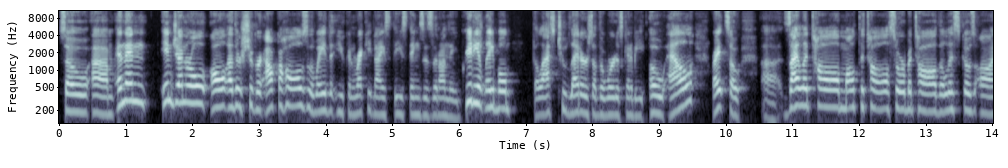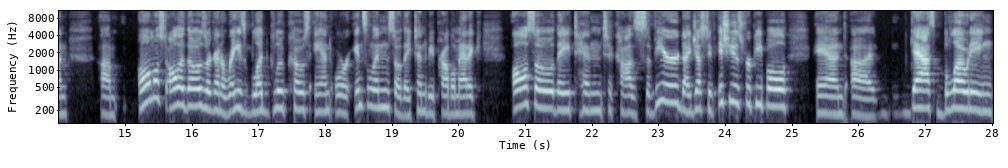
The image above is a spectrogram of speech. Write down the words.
So, um, and then in general, all other sugar alcohols, the way that you can recognize these things is that on the ingredient label, the last two letters of the word is going to be OL, right? So uh, xylitol, maltitol, sorbitol, the list goes on. Um, almost all of those are going to raise blood glucose and or insulin, so they tend to be problematic. Also, they tend to cause severe digestive issues for people and uh, gas, bloating,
